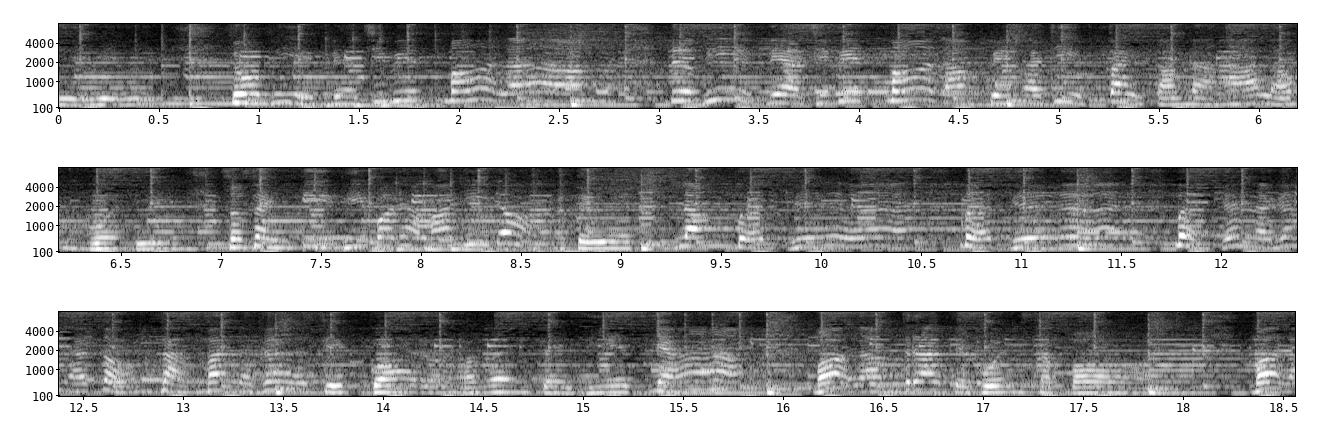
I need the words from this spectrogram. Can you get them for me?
ดี ตัวพี่เปลี่ยนชีวิตหมอลำเรื่องพี่เปลี่ยนชีวิตหมอลำเป็นอาชีพใต้ตำนาหาลำบวนดีสงสัยตีพี่บ่ได้มาที่ดอกตื่นลำเบิดเคืนเบิดเคืนเบิดเคืนละกันละสองสามวันละก็สิบกว่าร้อยเงินใส่เสียดยางหมอลำรักแต่คนสปอร์ตมาล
